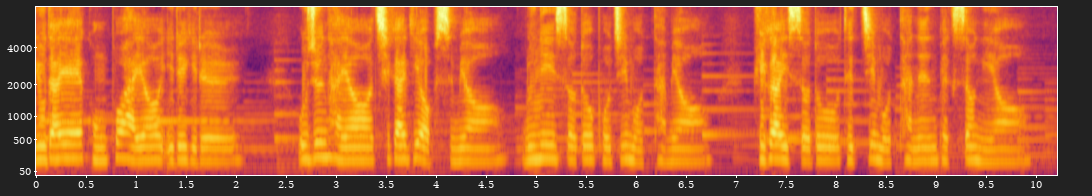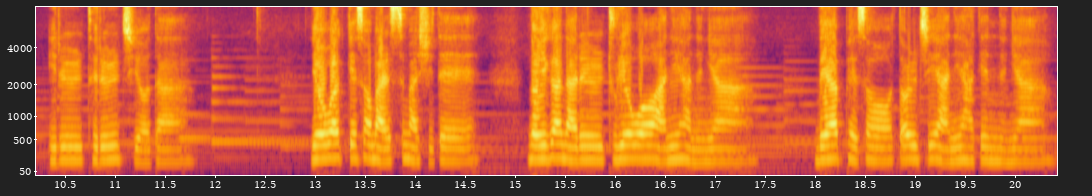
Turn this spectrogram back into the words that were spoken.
유다에 공포하여 이르기를 우준하여 지각이 없으며 눈이 있어도 보지 못하며 귀가 있어도 듣지 못하는 백성이여 이를 들을지어다. 여호와께서 말씀하시되 너희가 나를 두려워 아니하느냐 내 앞에서 떨지 아니하겠느냐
